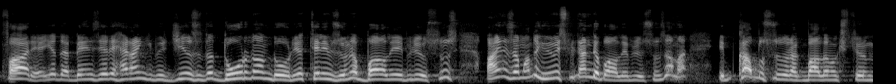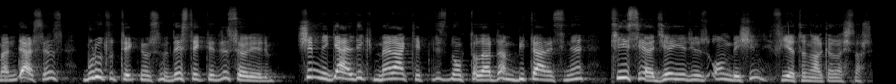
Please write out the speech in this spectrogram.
fare ya da benzeri herhangi bir cihazı da doğrudan doğruya televizyona bağlayabiliyorsunuz. Aynı zamanda USB'den de bağlayabiliyorsunuz ama e, kablosuz olarak bağlamak istiyorum ben derseniz Bluetooth teknolojisini desteklediğini söyleyelim. Şimdi geldik merak ettiğiniz noktalardan bir tanesine TCL C715'in fiyatını arkadaşlar.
